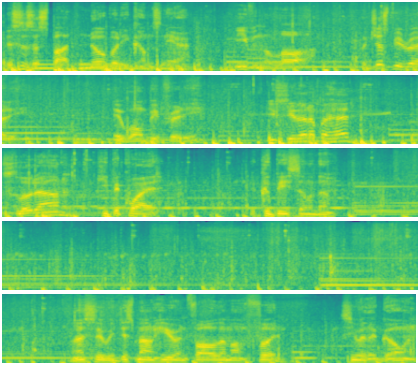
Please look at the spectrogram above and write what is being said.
This is a spot nobody comes near, even the law. But just be ready. It won't be pretty. You see that up ahead? Slow down, keep it quiet. It could be some of them. I say we dismount here and follow them on foot. See where they're going.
